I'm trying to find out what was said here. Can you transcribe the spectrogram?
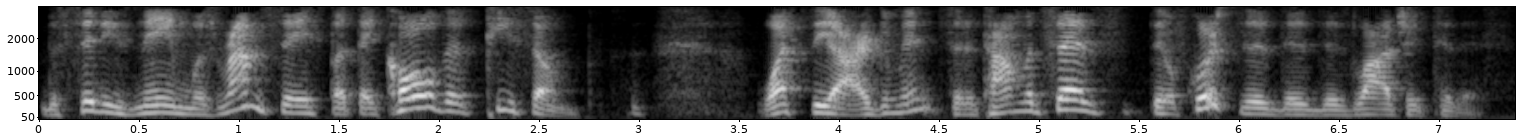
the city's name was Ramses, but they called it Pisum. What's the argument? So the Talmud says, of course, there's logic to this.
